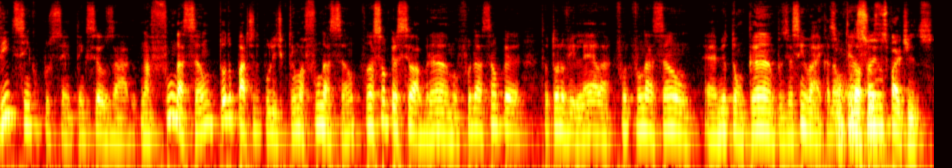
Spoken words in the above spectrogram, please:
25% tem que ser usado na fundação, todo partido político tem uma fundação, Fundação Perseu Abramo, Fundação Per- Teotônio Vilela, Fun- Fundação eh, Milton Campos e assim vai. Cada São um fundações dos partidos.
